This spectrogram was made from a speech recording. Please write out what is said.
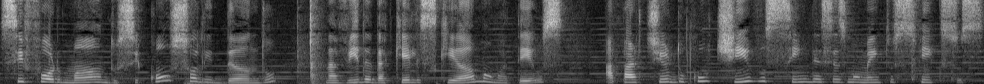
se formando, se consolidando na vida daqueles que amam a Deus a partir do cultivo sim desses momentos fixos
